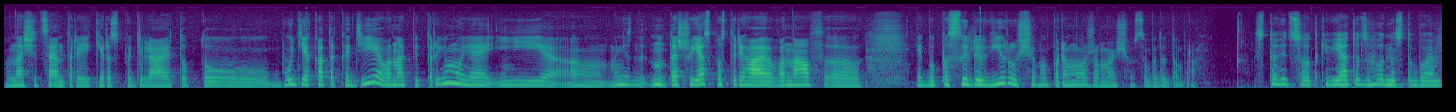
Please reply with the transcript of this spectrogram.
в наші центри, які розподіляють. Тобто будь-яка така дія вона підтримує і. І е, мені ну, те, що я спостерігаю, вона е, якби посилює віру, що ми переможемо що все буде добре. Сто відсотків, я тут згодна з тобою.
